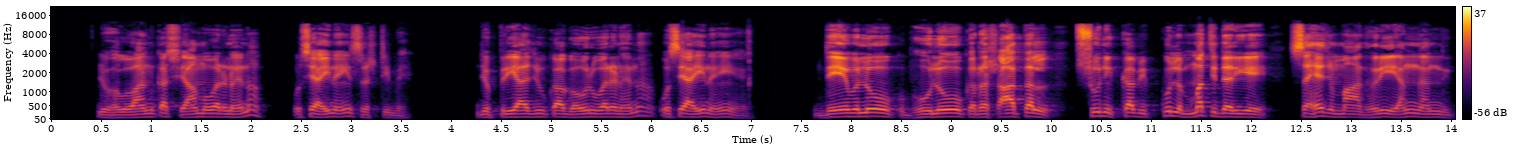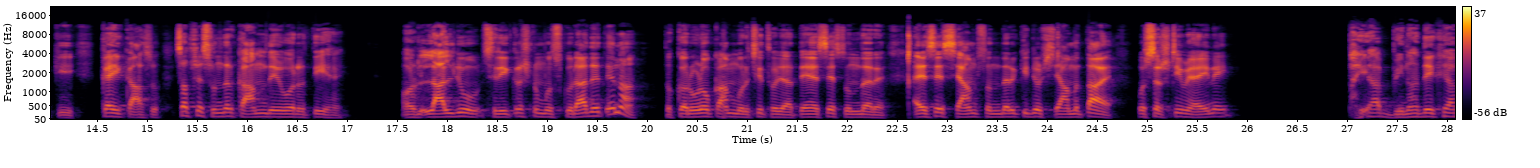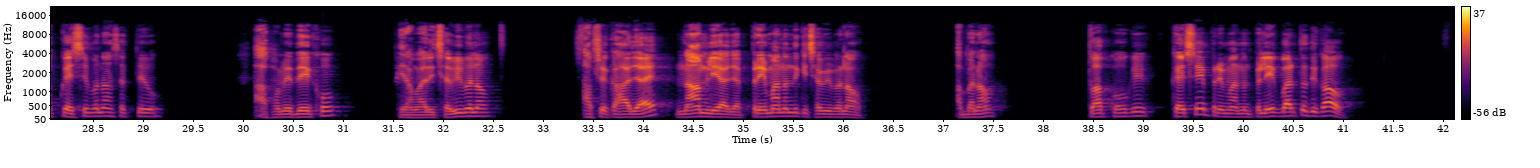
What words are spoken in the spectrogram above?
जो भगवान का श्याम वर्ण है ना उसे आई नहीं सृष्टि में। जो प्रियाजू का गौर वर्ण है ना उसे आई नहीं है। देवलोक, भूलोक, रसातल सुनि कवि कुल मत डरिए। सहज माधुरी अंग अंग की, कई कासु। सबसे सुंदर कामदेव रति है। और लालजू श्री कृष्ण मुस्कुरा देते ना तो करोड़ों काम मूर्छित हो जाते हैं। ऐसे सुंदर है। ऐसे श्याम सुंदर की जो श्यामता है, वो सृष्टि में है ही नहीं। भाई, आप बिना देखे आप कैसे बना सकते हो? आप हमें देखो, फिर हमारी छवि बनाओ। आपसे कहा जाए, नाम लिया जाए, प्रेमानंद की छवि बनाओ। अब बनाओ। तो आप कहोगे, कैसे प्रेमानंद? पहले एक बार तो दिखाओ।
